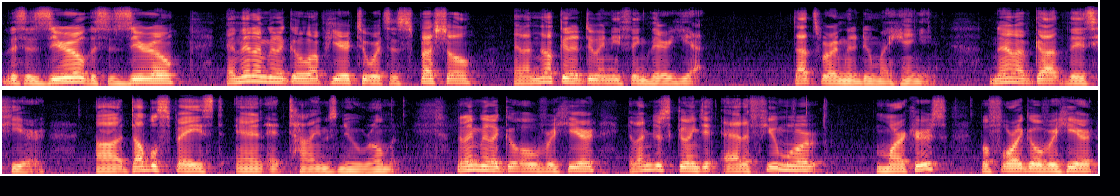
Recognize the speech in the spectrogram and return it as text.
This is zero. This is zero. And then I'm going to go up here to where it says special, and I'm not going to do anything there yet. That's where I'm going to do my hanging. Now I've got this here, uh, double spaced and at Times New Roman. Then I'm going to go over here, and I'm just going to add a few more markers before I go over here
